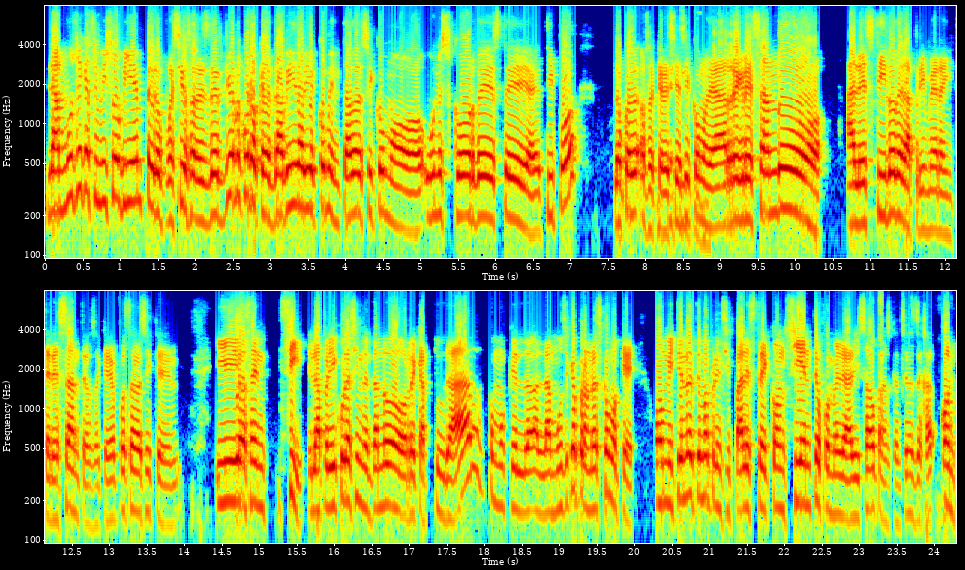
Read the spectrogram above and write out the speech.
la música se me hizo bien, pero pues sí, o sea, desde yo recuerdo que David había comentado así como un score de este eh, tipo, lo cual, o sea, que decía así como de ah, regresando al estilo de la primera, interesante, o sea, que pues ahora sí que y o sea, en- sí, la película es intentando recapturar como que la, la música, pero no es como que omitiendo el tema principal esté consciente o familiarizado con las canciones de con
